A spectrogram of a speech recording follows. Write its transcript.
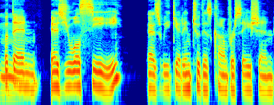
Mm. But then, mm. as you will see, as we get into this conversation,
